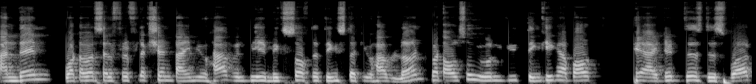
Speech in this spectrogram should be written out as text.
And then whatever self reflection time you have will be a mix of the things that you have learned but also you will be thinking about hey i did this this work.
